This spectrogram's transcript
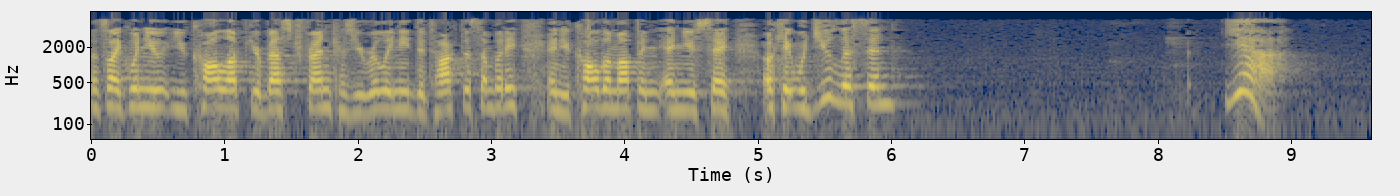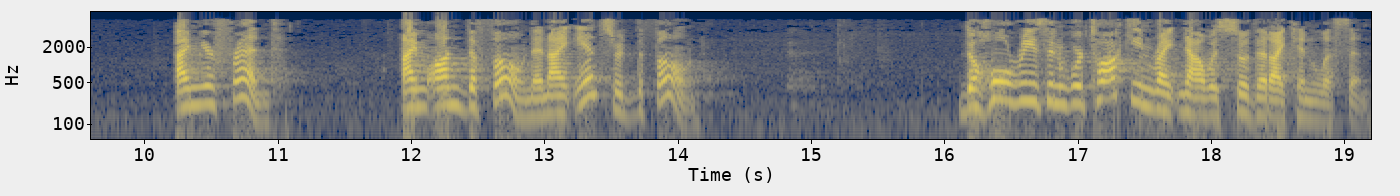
It's like when you, you call up your best friend because you really need to talk to somebody, and you call them up and, and you say, Okay, would you listen? Yeah. I'm your friend. I'm on the phone, and I answered the phone. The whole reason we're talking right now is so that I can listen.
